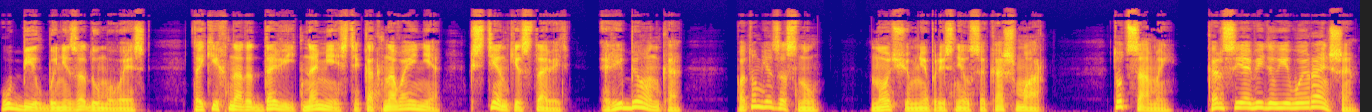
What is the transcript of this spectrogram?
убил бы, не задумываясь. Таких надо давить на месте, как на войне, к стенке ставить. Ребенка. Потом я заснул. Ночью мне приснился кошмар. Тот самый. Кажется, я видел его и раньше,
